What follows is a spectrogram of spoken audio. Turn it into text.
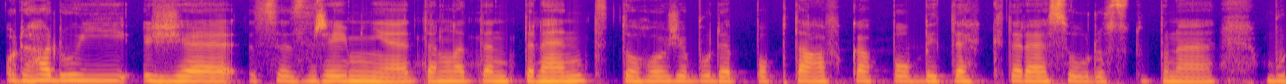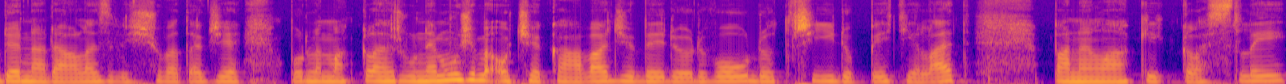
odhadují, že se zřejmě tenhle ten trend toho, že bude poptávka po bytech, které jsou dostupné, bude nadále zvyšovat. Takže podle makléřů nemůžeme očekávat, že by do dvou, do tří, do pěti let paneláky klesly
